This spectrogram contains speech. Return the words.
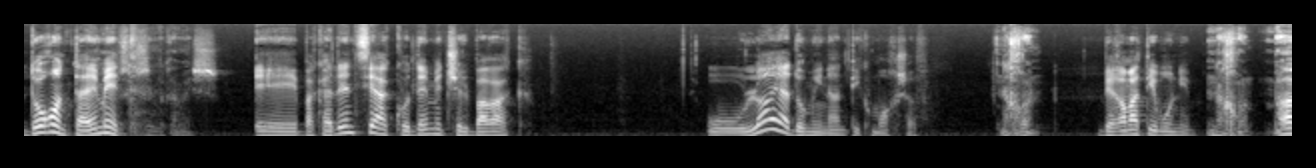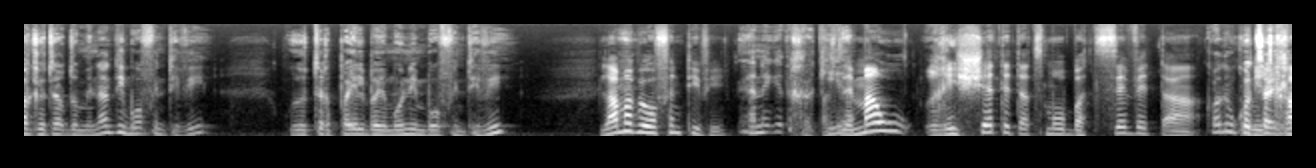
דורון, את האמת, 35. אה, בקדנציה הקודמת של ברק, הוא לא היה דומיננטי כמו עכשיו, נכון, ברמת אימונים. נכון. ברק יותר דומיננטי באופן טטבעי, הוא יותר פעיל באימונים באופן טבעי. למה באופן טבעי? אני אגיד לך, אז כי למה הוא רישת את עצמו בצוות ה... קודם כל צריך,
